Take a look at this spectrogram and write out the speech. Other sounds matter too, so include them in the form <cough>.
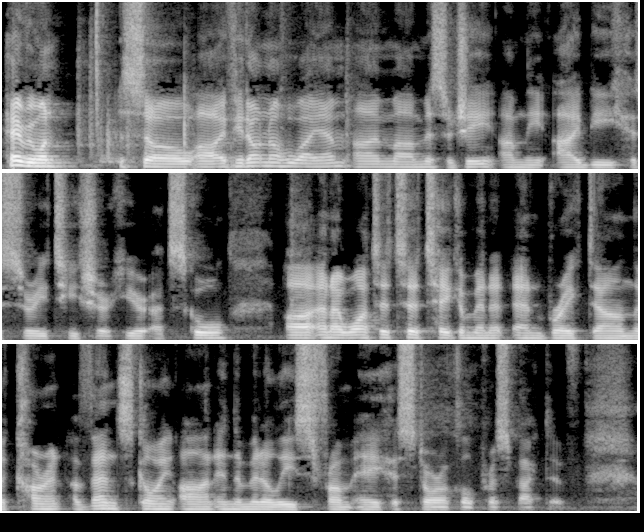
Hey everyone. So, uh, if you don't know who I am, I'm uh, Mr. G. I'm the IB history teacher here at school. Uh, and I wanted to take a minute and break down the current events going on in the Middle East from a historical perspective.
